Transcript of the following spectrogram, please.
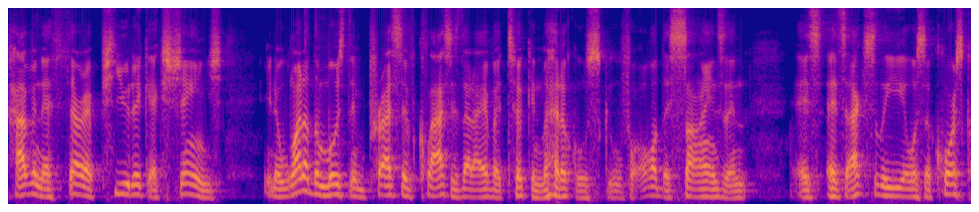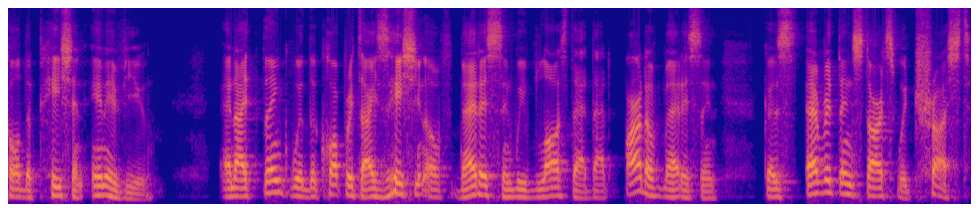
having a therapeutic exchange you know, one of the most impressive classes that I ever took in medical school for all the science and it's it's actually it was a course called the patient interview. And I think with the corporatization of medicine, we've lost that that art of medicine because everything starts with trust.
